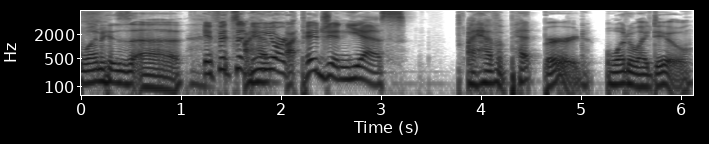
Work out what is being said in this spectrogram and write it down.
one is uh, If it's a I New have- York I- pigeon, yes. I have a pet bird. What do I do?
